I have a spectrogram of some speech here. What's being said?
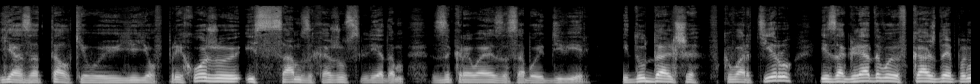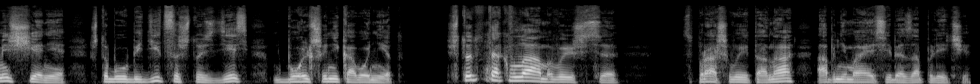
Я заталкиваю ее в прихожую и сам захожу следом, закрывая за собой дверь. Иду дальше, в квартиру, и заглядываю в каждое помещение, чтобы убедиться, что здесь больше никого нет. «Что ты так вламываешься?» — спрашивает она, обнимая себя за плечи.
